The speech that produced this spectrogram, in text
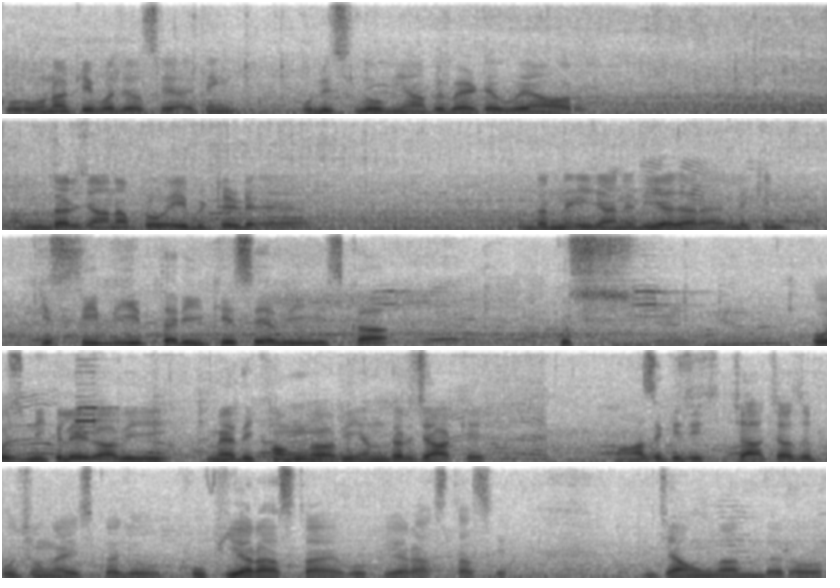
कोरोना की वजह से आई थिंक पुलिस लोग यहाँ पे बैठे हुए हैं और अंदर जाना प्रोहिबिटेड है। अंदर नहीं जाने दिया जा रहा है, लेकिन किसी भी तरीके से अभी इसका कुछ खोज निकलेगा अभी, मैं दिखाऊँगा अभी अंदर जाके। वहाँ से किसी चाचा से पूछूँगा इसका जो खुफिया रास्ता है, खुफिया रास्ता से जाऊँगा अंदर और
